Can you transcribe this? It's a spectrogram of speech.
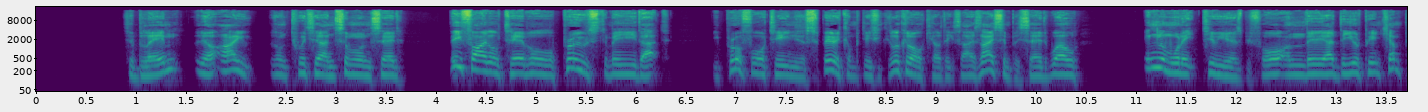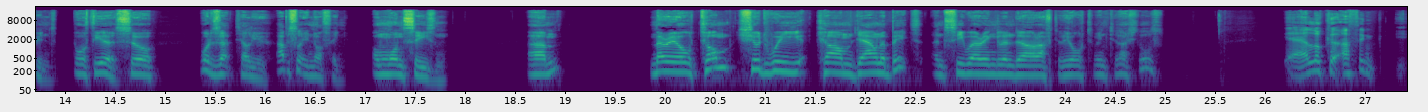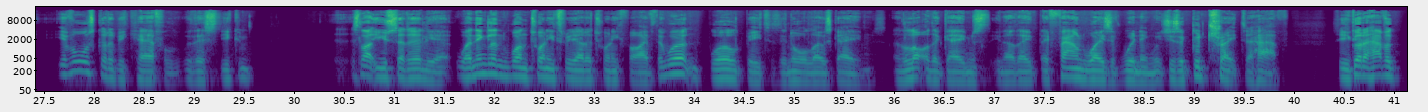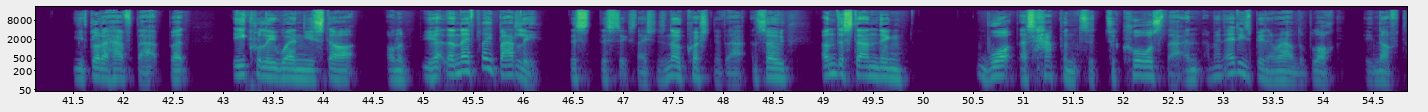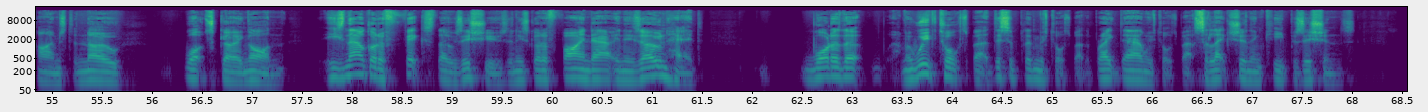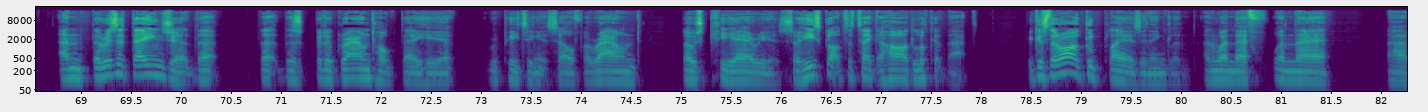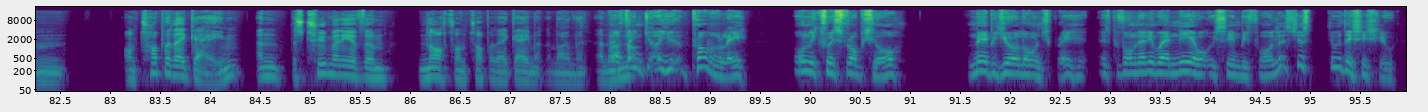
to blame? You know, I was on Twitter and someone said, the final table proves to me that the Pro 14 is a superior competition. You look at all Celtic sides. And I simply said, well, England won it two years before, and they had the European champions both years. So, what does that tell you? Absolutely nothing on one season. Um, Mario, Tom, should we calm down a bit and see where England are after the autumn internationals? Yeah, look, I think you've always got to be careful with this. You can, it's like you said earlier, when England won 23 out of 25, there weren't world beaters in all those games. And a lot of the games, you know, they, they found ways of winning, which is a good trait to have. So you've got to have a, you've got to have that. But equally, when you start on a, yeah, and they've played badly this this Six Nations, no question of that. And so understanding what has happened to, to cause that, and I mean Eddie's been around the block enough times to know what's going on. He's now got to fix those issues, and he's got to find out in his own head what are the. I mean, we've talked about discipline, we've talked about the breakdown, we've talked about selection in key positions, and there is a danger that that there's a bit of Groundhog Day here repeating itself around those key areas. So he's got to take a hard look at that because there are good players in England, and when they're when they're um, on top of their game, and there's too many of them not on top of their game at the moment. And well, I not... think uh, probably only Chris Robshaw, maybe Joe Launchbury, has performed anywhere near what we've seen before. Let's just do with this issue.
